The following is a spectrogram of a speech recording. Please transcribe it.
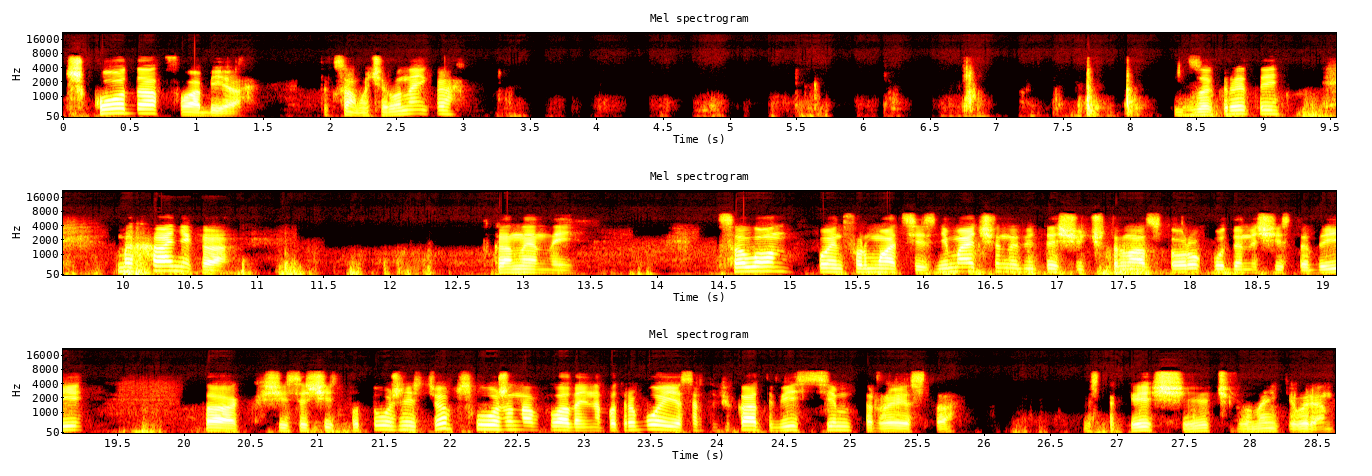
Шкода Фабія. Так само червоненька. Закритий. Механіка. Тканинний салон. По інформації з Німеччини 2014 року 1,6 TDI. Так, 66 потужність, обслужена, вкладення не потребує, є сертифікат 8300. Ось такий ще червоненький варіант.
